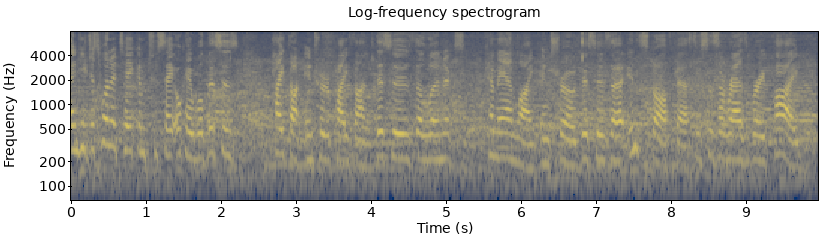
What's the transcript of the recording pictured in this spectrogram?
And you just want to take them to say, okay, well, this is Python, intro to Python. This is the Linux command line intro. This is a install fest. This is a Raspberry Pi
